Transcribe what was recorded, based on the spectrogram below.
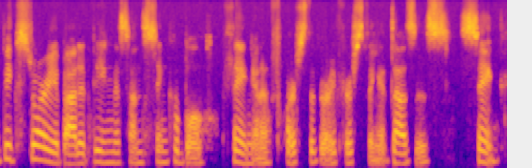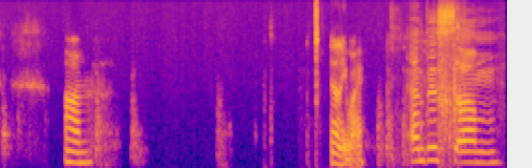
the big story about it being this unsinkable thing, and of course, the very first thing it does is sink. Um, anyway, and this, um,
